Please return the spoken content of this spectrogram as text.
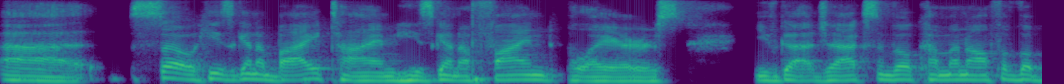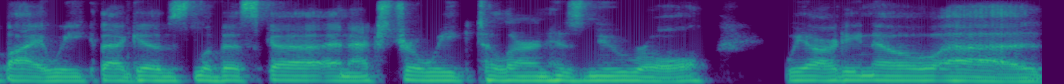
Uh, so he's going to buy time. He's going to find players. You've got Jacksonville coming off of a bye week that gives Laviska an extra week to learn his new role. We already know uh,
